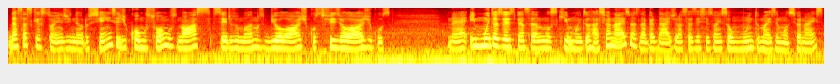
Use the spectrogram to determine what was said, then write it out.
dessas questões de neurociência, de como somos nós, seres humanos, biológicos, fisiológicos, né? E muitas vezes pensamos que muito racionais, mas na verdade nossas decisões são muito mais emocionais.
